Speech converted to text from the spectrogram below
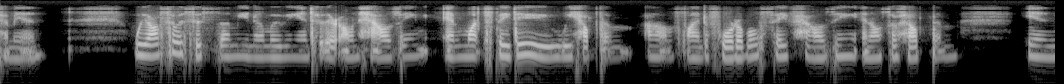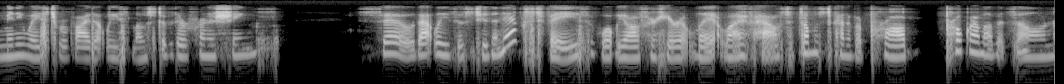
come in. We also assist them, you know, moving into their own housing, and once they do, we help them um, find affordable, safe housing, and also help them in many ways to provide at least most of their furnishings. So that leads us to the next phase of what we offer here at Lifehouse. It's almost kind of a pro- program of its own,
